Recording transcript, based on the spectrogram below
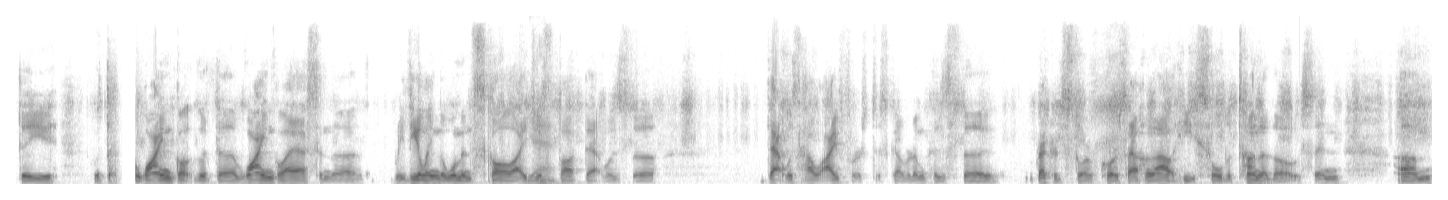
the with the wine gla- with the wine glass and the revealing the woman's skull. I Yeah. just thought that was the that was how I first discovered him because the record store, of course, I hung out. He sold a ton of those, and um,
